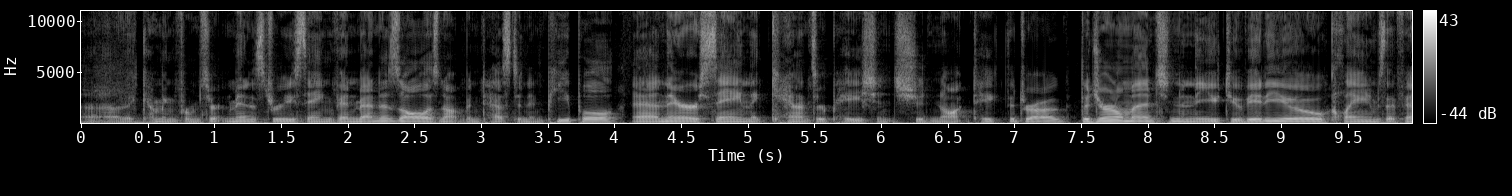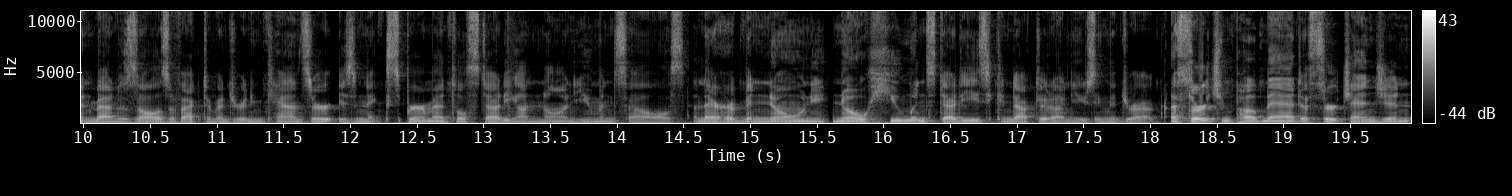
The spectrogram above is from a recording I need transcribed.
Uh, uh, coming from certain ministries saying fenbendazole has not been tested in people, and they're saying that cancer patients should not take the drug. The journal mentioned in the YouTube video claims that fenbendazole is effective in treating cancer is an experimental study on non-human cells, and there have been no, no human studies conducted on using the drug. A search in PubMed, a search engine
